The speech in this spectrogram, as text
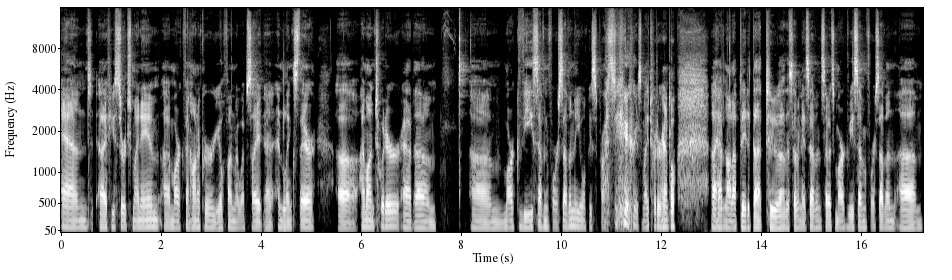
and uh, if you search my name, Mark Vanhoenacker, you'll find my website and, and links there. I'm on Twitter at um, um, Mark V747. You won't be surprised to hear is my Twitter handle. I have not updated that to uh, the 787, so it's Mark V747. Um,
